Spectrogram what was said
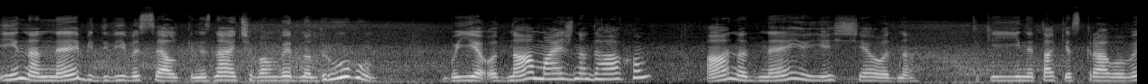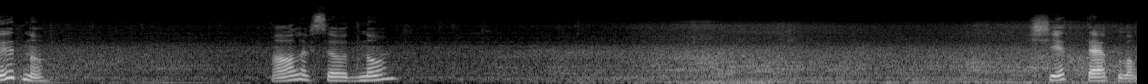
І на небі дві веселки. Не знаю, чи вам видно другу, бо є одна майже над дахом, а над нею є ще одна. Тільки її не так яскраво видно. Але все одно ще тепло.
